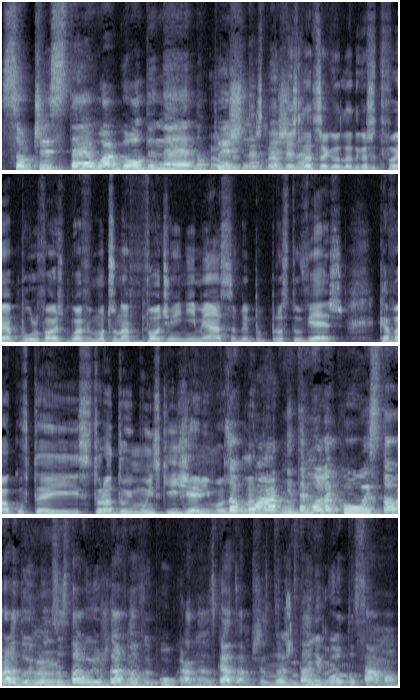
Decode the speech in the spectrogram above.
soczyste, łagodne, no pyszne. A pyszne. wiesz dlaczego? Dlatego, że twoja bulwa już była wymoczona w wodzie i nie miała sobie po prostu, wiesz, kawałków tej storadujmuńskiej ziemi, może Dokładnie, dlatego. te molekuły Stoura Dujmun Tak. zostały już dawno wypłukane. Zgadzam się, to, Może to nie było to samo.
